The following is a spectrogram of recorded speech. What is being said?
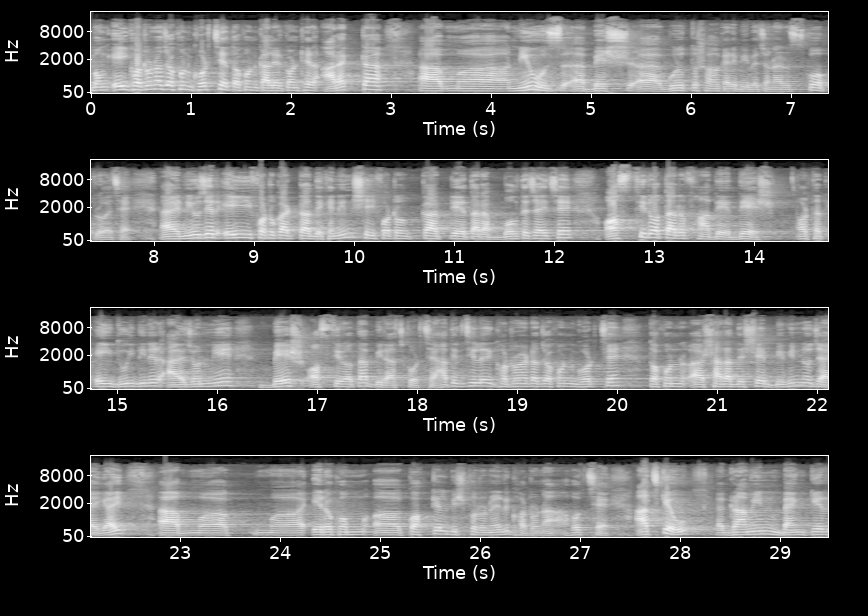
এবং এই ঘটনা যখন ঘটছে তখন কালের কণ্ঠের আরেকটা নিউজ বেশ গুরুত্ব সহকারে বিবেচনার স্কোপ রয়েছে। নিউজের এই ফটোকার্ডটা দেখে নিন। সেই ফটোকার্ডে তারা বলতে চাইছে, অস্থিরতার ফাঁদে দেশ। অর্থাৎ এই দুই দিনের আয়োজন নিয়ে বেশ অস্থিরতা বিরাজ করছে। হাতির ঝিলের ঘটনাটা যখন ঘটছে, তখন সারা দেশে বিভিন্ন জায়গায় এরকম ককটেল বিস্ফোরণের ঘটনা হচ্ছে। আজকেও গ্রামীণ ব্যাংকের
